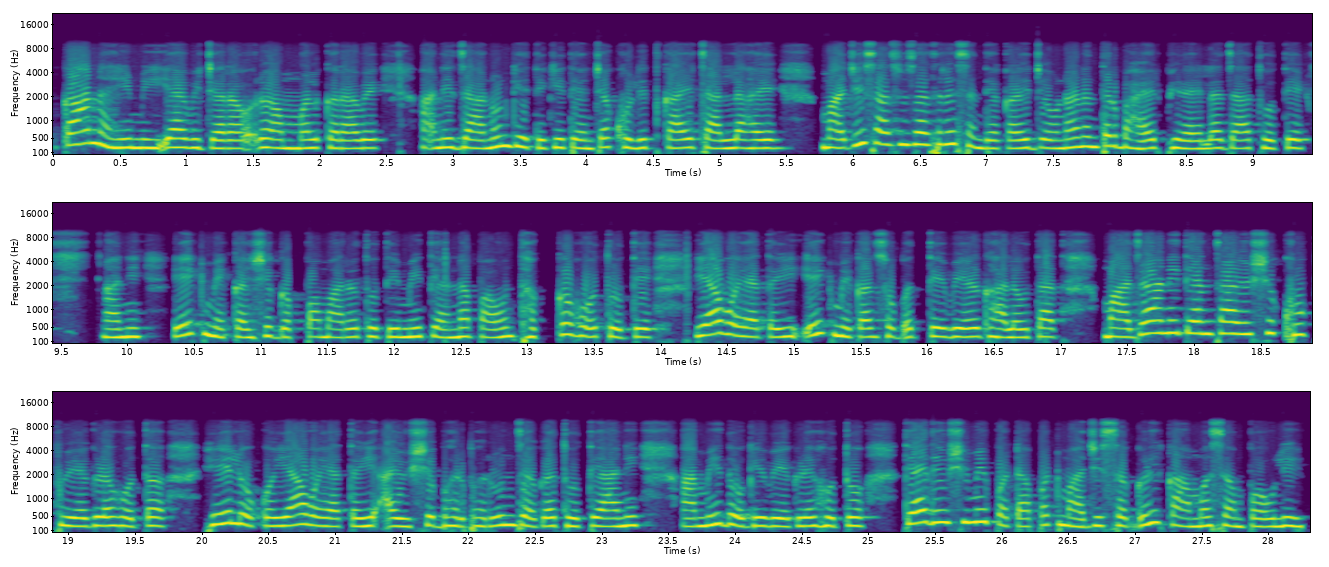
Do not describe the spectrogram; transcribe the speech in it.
का नाही? मी या विचारावर अंमल करावे आणि जाणून घेते की त्यांच्या खोलीत काय चाललं आहे. माझे सासू सासरे संध्याकाळी जेवणानंतर बाहेर फिरायला जात होते आणि एकमेकांशी गप्पा मारत होते. मी त्यांना पाहून थक्क होत होते. या वयातही एकमेकांसोबत ते वेळ घालवतात. माझं आणि त्यांचं आयुष्य खूप वेगळं होतं. हे लोक या वयातही आयुष्य भरभरून जगत होते आणि आम्ही दोघे वेगळे होतो. त्या दिवशी मी पटापट माझी सगळी कामं संपवली.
